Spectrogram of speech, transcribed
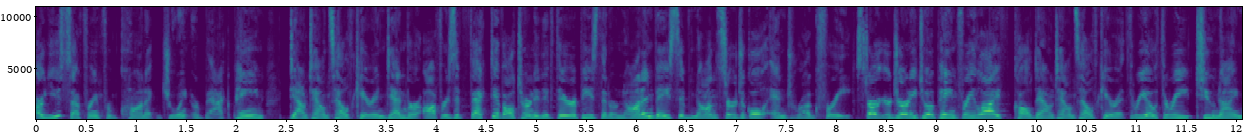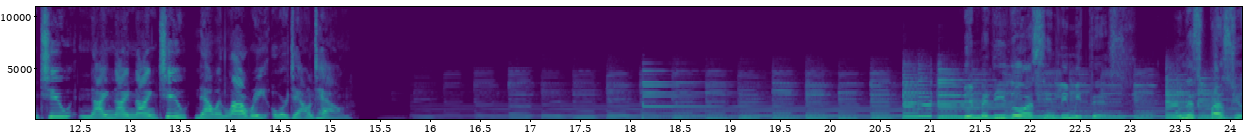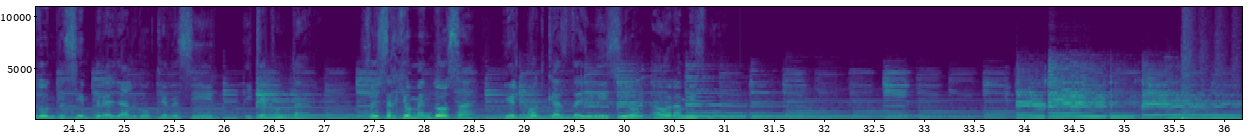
Are you suffering from chronic joint or back pain? Downtown's Healthcare in Denver offers effective alternative therapies that are non invasive, non surgical, and drug free. Start your journey to a pain free life. Call Downtown's Healthcare at 303 292 9992, now in Lowry or downtown. Bienvenido a Sin Límites, un espacio donde siempre hay algo que decir y que contar. Soy Sergio Mendoza y el podcast da inicio ahora mismo.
